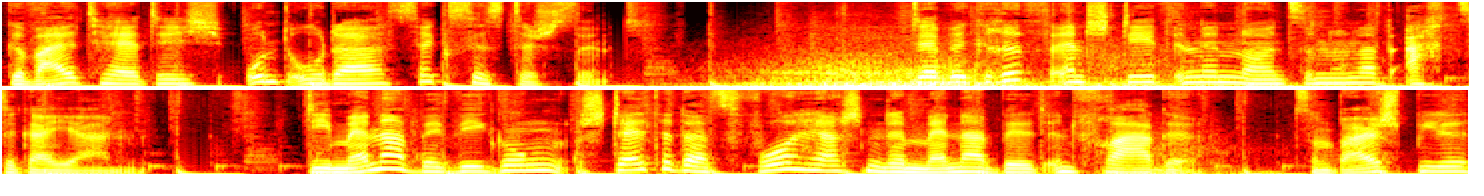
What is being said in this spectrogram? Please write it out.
gewalttätig und oder sexistisch sind. Der Begriff entsteht in den 1980er Jahren. Die Männerbewegung stellte das vorherrschende Männerbild in Frage. Zum Beispiel,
